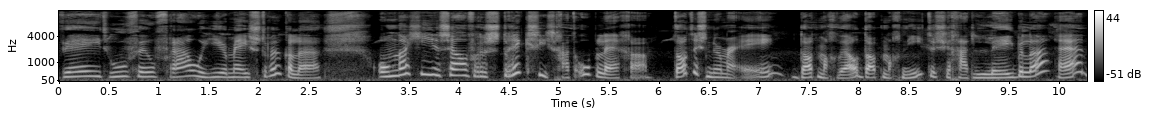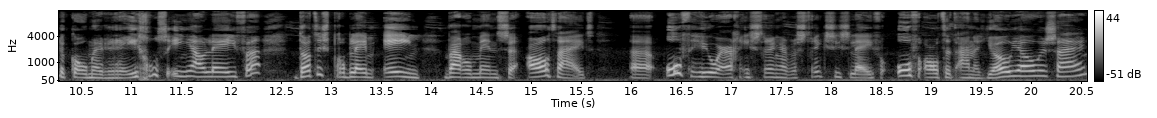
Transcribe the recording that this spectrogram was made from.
weet hoeveel vrouwen hiermee strukkelen. Omdat je jezelf restricties gaat opleggen. Dat is nummer één. Dat mag wel, dat mag niet. Dus je gaat labelen. Hè? Er komen regels in jouw leven. Dat is probleem één waarom mensen altijd uh, of heel erg in strenge restricties leven. Of altijd aan het jojoen zijn.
